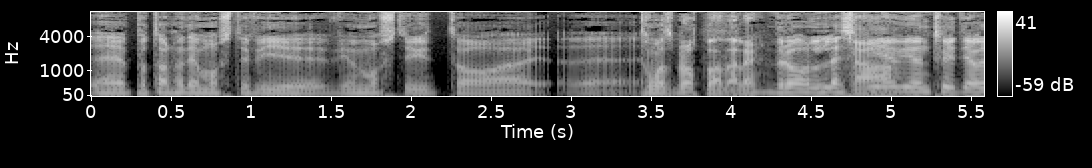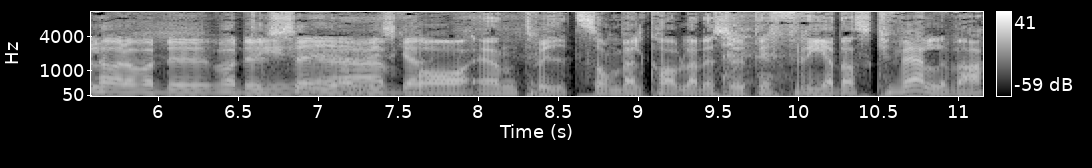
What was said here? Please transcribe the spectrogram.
Eh, på tal om det måste vi ju, vi måste ju ta... Eh, Thomas Brottman eller? Brolle skrev Ja. ju en tweet, jag vill höra vad du, vad du det säger. Vi ska, var en tweet som väl kablades ut i fredags kväll va?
